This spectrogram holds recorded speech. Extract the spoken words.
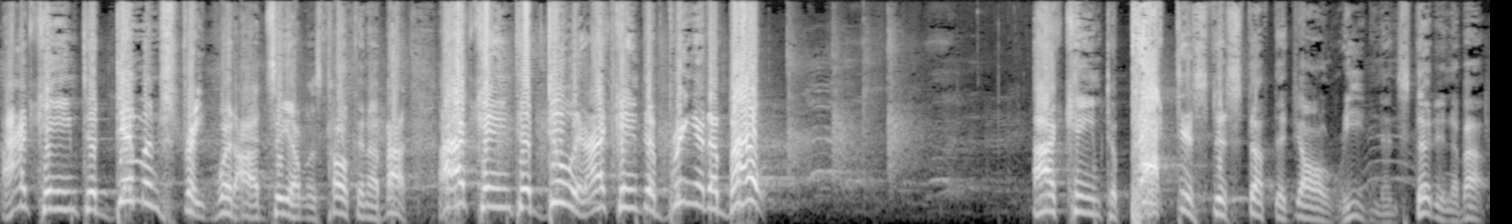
I came to demonstrate what Isaiah was talking about. I came to do it. I came to bring it about. I came to practice this stuff that y'all reading and studying about.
